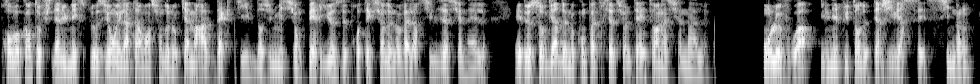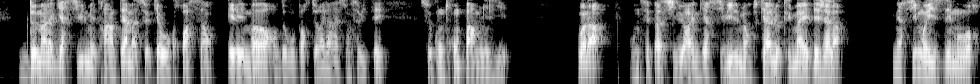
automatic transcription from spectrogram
provoquant au final une explosion et l'intervention de nos camarades d'actifs dans une mission périlleuse de protection de nos valeurs civilisationnelles et de sauvegarde de nos compatriotes sur le territoire national. On le voit, il n'est plus temps de tergiverser, sinon, demain la guerre civile mettra un terme à ce chaos croissant et les morts, dont vous porterez la responsabilité, se compteront par milliers. Voilà, on ne sait pas s'il y aura une guerre civile, mais en tout cas, le climat est déjà là. Merci Moïse Zemmour.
